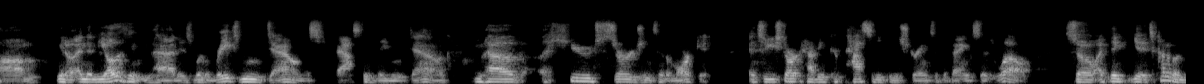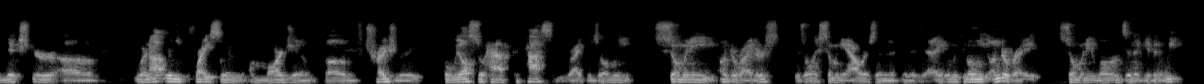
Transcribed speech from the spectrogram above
Um, you know, and then the other thing you had is when rates move down as fast as they move down, you have a huge surge into the market. And so you start having capacity constraints at the banks as well. So I think yeah, it's kind of a mixture of we're not really pricing a margin above treasury, but we also have capacity, right? There's only so many underwriters, there's only so many hours in a, in a day, and we can only underwrite so many loans in a given week.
